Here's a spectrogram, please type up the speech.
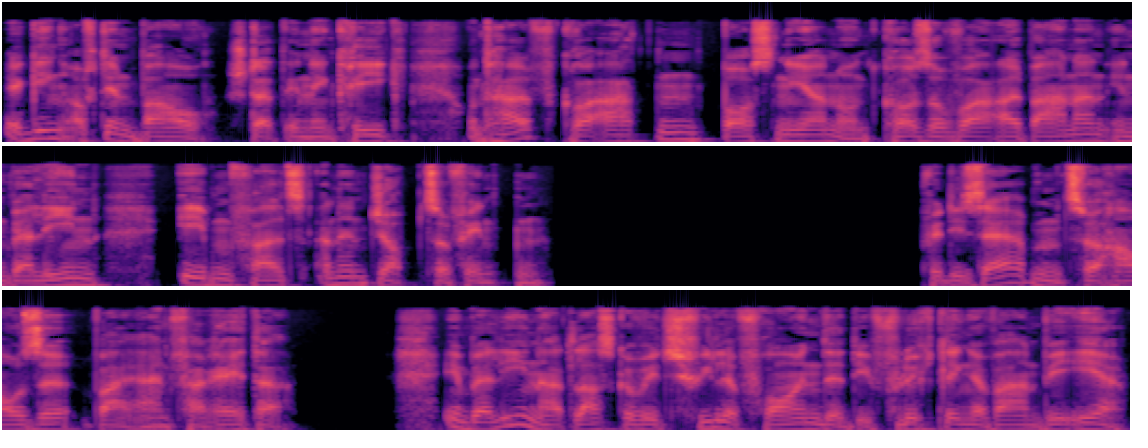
Er ging auf den Bau statt in den Krieg und half Kroaten, Bosniern und Kosovo-Albanern in Berlin ebenfalls einen Job zu finden. Für die Serben zu Hause war er ein Verräter. In Berlin hat Laskowitsch viele Freunde, die Flüchtlinge waren wie er.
